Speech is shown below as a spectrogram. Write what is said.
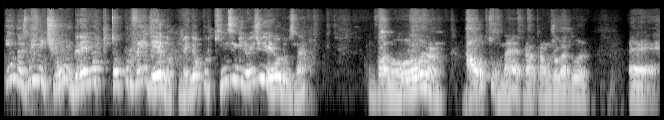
em 2021, o Grêmio optou por vendê-lo, vendeu por 15 milhões de euros, né? Um valor alto, né, para um jogador é,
